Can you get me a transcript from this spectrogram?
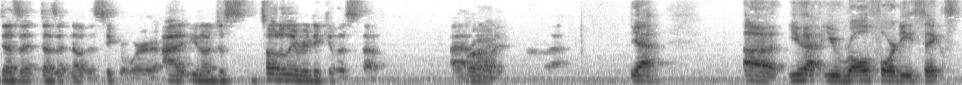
doesn't doesn't know the secret word. I you know just totally ridiculous stuff. I, I Right. like- Yeah. Uh, you ha- you roll four d six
